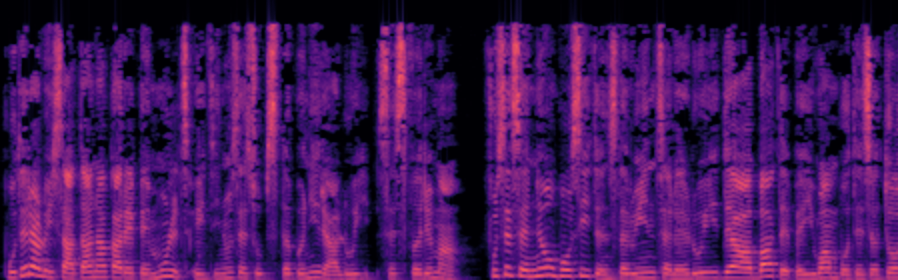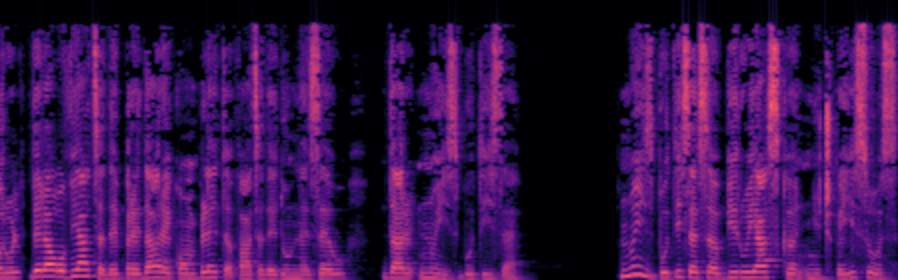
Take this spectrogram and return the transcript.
Puterea lui satana, care pe mulți îi ținuse sub stăpânirea lui, se sfărâma. Fusese neobosit în stăruințele lui de a abate pe Ioan Botezătorul de la o viață de predare completă față de Dumnezeu, dar nu izbutise. Nu izbutise să biruiască nici pe Isus.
